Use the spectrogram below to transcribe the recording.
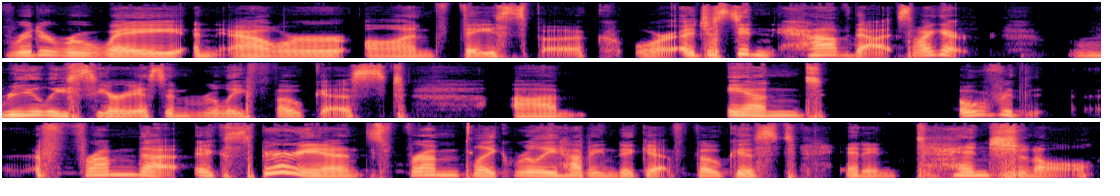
fritter away an hour on Facebook, or I just didn't have that. So I got really serious and really focused. Um, and over the, from that experience, from like really having to get focused and intentional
